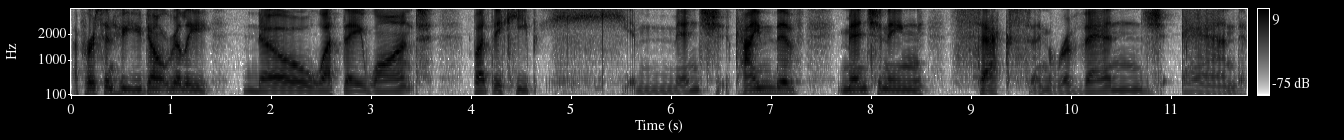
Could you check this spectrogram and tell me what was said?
A person who you don't really know what they want, but they keep mention kind of mentioning sex and revenge and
